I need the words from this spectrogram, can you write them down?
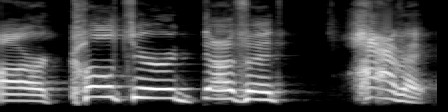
Our culture doesn't have it.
